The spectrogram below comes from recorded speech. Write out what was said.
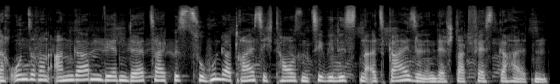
Nach unseren Angaben werden derzeit bis zu 130.000 Zivilisten als Geiseln in der Stadt festgehalten.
